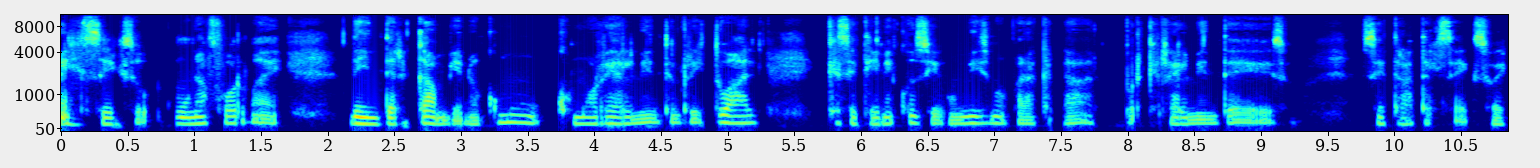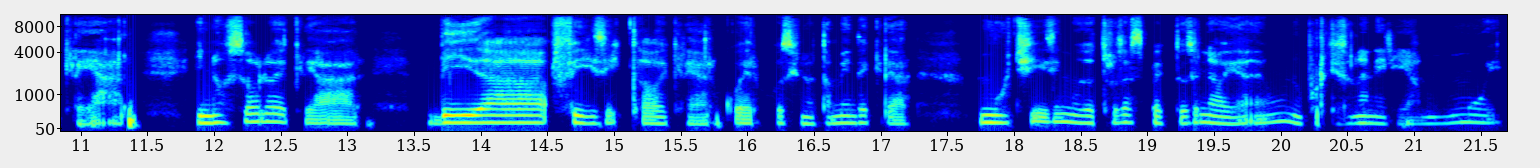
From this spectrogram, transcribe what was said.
el sexo como una forma de, de intercambio, no como, como realmente un ritual que se tiene consigo mismo para crear, porque realmente de eso se trata el sexo, de crear. Y no solo de crear vida física o de crear cuerpo, sino también de crear muchísimos otros aspectos en la vida de uno, porque es una energía muy,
